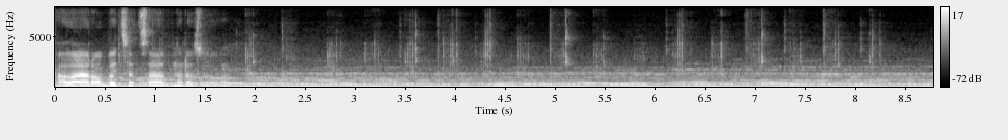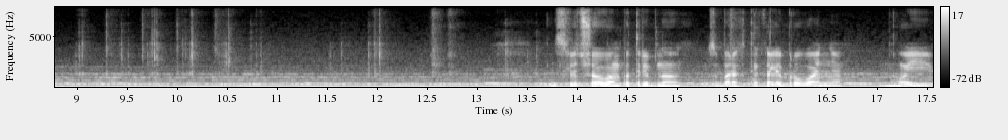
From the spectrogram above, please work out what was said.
але робиться це одноразово. Після чого вам потрібно зберегти калібрування, ну і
